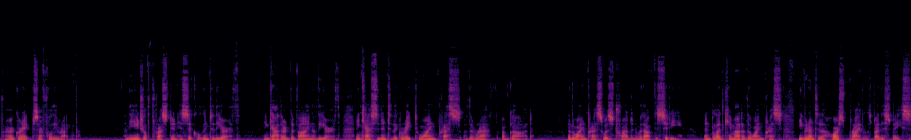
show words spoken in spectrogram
for her grapes are fully ripe. And the angel thrust in his sickle into the earth, and gathered the vine of the earth, and cast it into the great winepress of the wrath of God. And the winepress was trodden without the city, and blood came out of the winepress, even unto the horse bridles by the space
